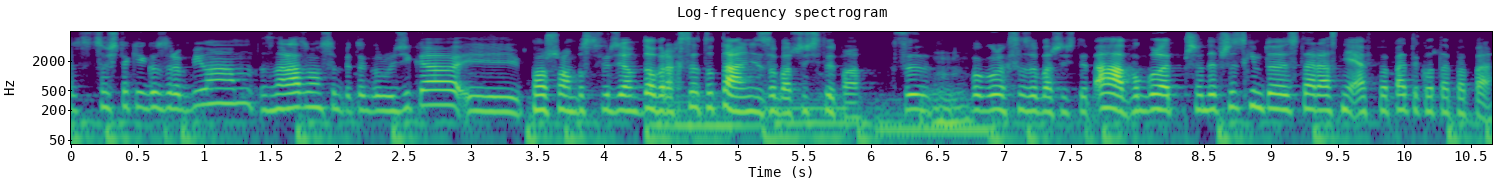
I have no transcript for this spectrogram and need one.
y, coś takiego zrobiłam, znalazłam sobie tego ludzika i poszłam, bo stwierdziłam, dobra, chcę totalnie zobaczyć typa. Chcę, W ogóle chcę zobaczyć typ. A, w ogóle przede wszystkim to jest teraz nie FPP, tylko TPP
